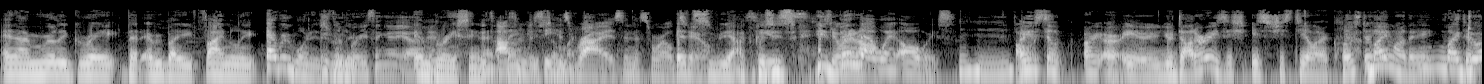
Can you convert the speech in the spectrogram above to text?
And I'm really great that everybody finally, everyone is Is really embracing it, yeah. embracing It's it. awesome Thank to see so his much. rise in this world too. It's yeah, because he's he's doing been that way always. Are you still? Are, are, are your daughter is she, is she still uh, close to My, him? Or they my daughter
